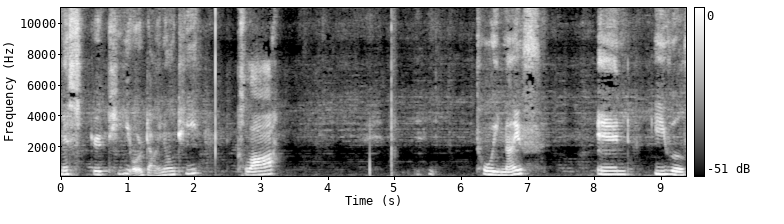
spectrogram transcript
Mr. T or Dino T, Claw, Toy Knife, and Evil,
